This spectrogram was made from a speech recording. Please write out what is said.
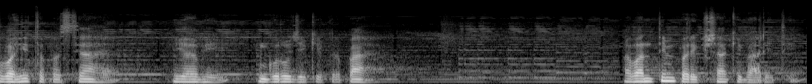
वही तपस्या है, यह भी गुरु जी की कृपा है। अब अंतिम परीक्षा की बारी थी।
